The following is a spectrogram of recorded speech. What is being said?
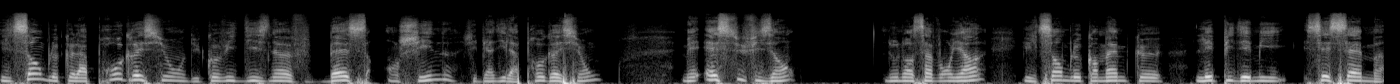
Il semble que la progression du Covid-19 baisse en Chine, j'ai bien dit la progression, mais est-ce suffisant? Nous n'en savons rien. Il semble quand même que l'épidémie s'essaime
